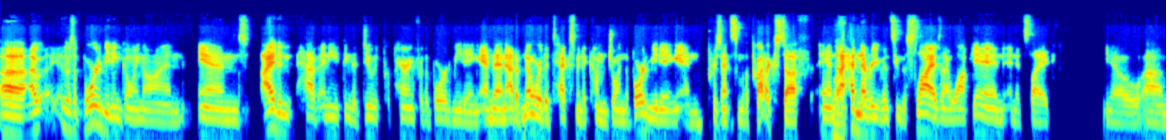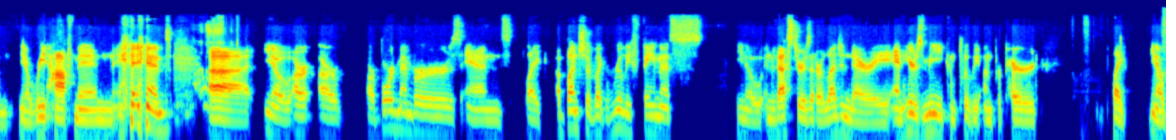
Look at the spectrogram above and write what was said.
uh, I, there was a board meeting going on, and I didn't have anything to do with preparing for the board meeting. And then out of nowhere, they text me to come join the board meeting and present some of the product stuff. And. I had never even seen the slides. And I walk in, and it's like, you know, um, you know, Reid Hoffman, and uh, you know, our our our board members, and like a bunch of like really famous, you know, investors that are legendary. And here's me completely unprepared, you know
